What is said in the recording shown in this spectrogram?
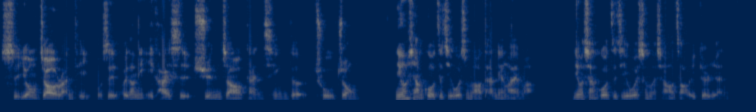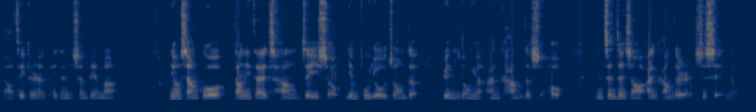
使用交友软体，或是回到你一开始寻找感情的初衷。你有想过自己为什么要谈恋爱吗？你有想过自己为什么想要找一个人，然后这个人陪在你身边吗？你有想过，当你在唱这一首言不由衷的“愿你永远安康”的时候，你真正想要安康的人是谁呢？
